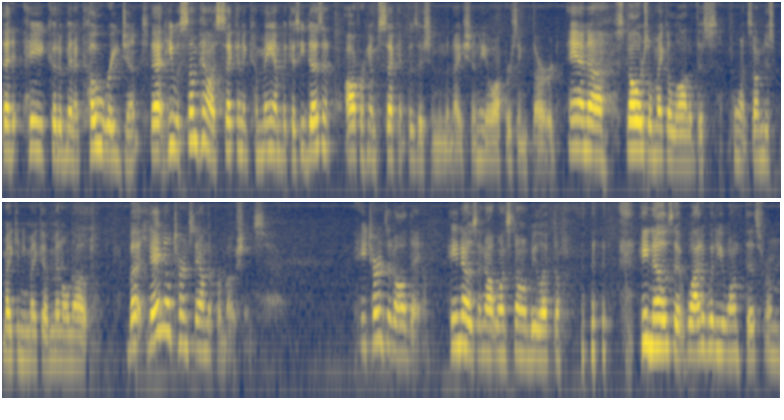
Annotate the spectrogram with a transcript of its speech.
that he could have been a co regent, that he was somehow a second in command because he doesn't offer him second position in the nation, he offers him third. And uh, scholars will make a lot of this point, so I'm just making you make a mental note. But Daniel turns down the promotions, he turns it all down. He knows that not one stone will be left on. he knows that why would he want this from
